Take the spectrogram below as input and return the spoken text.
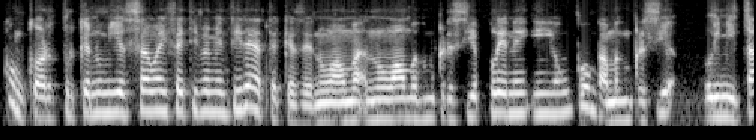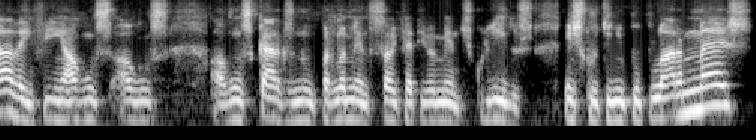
Concordo, porque a nomeação é efetivamente direta, quer dizer, não há uma, não há uma democracia plena em Hong Kong, há uma democracia limitada, enfim, alguns, alguns, alguns cargos no Parlamento são efetivamente escolhidos em escrutínio popular, mas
